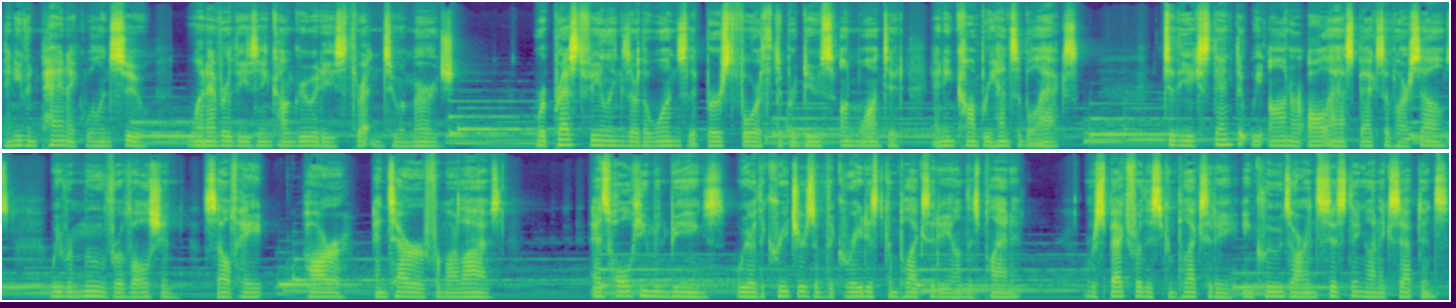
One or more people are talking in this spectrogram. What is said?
and even panic will ensue whenever these incongruities threaten to emerge. Repressed feelings are the ones that burst forth to produce unwanted and incomprehensible acts. To the extent that we honor all aspects of ourselves, we remove revulsion, self hate, horror, and terror from our lives. As whole human beings, we are the creatures of the greatest complexity on this planet. Respect for this complexity includes our insisting on acceptance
